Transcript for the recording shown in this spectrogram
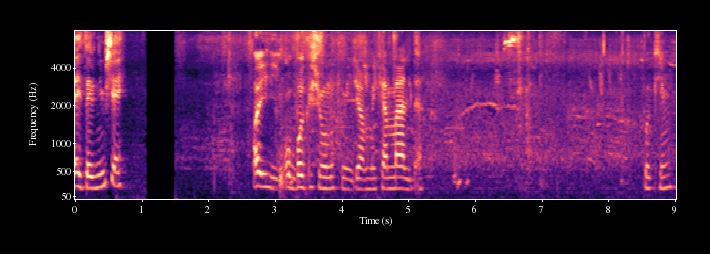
en sevdiğim şey. Ay o bakışı unutmayacağım. Mükemmeldi. Bakayım.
